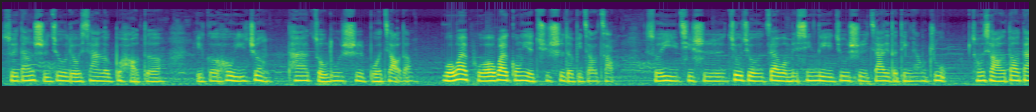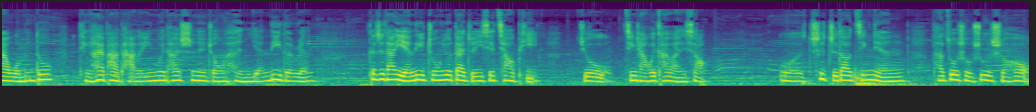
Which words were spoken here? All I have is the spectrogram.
所以当时就留下了不好的一个后遗症。他走路是跛脚的。我外婆、外公也去世的比较早，所以其实舅舅在我们心里就是家里的顶梁柱。从小到大，我们都挺害怕他的，因为他是那种很严厉的人。但是他严厉中又带着一些俏皮，就经常会开玩笑。我是直到今年他做手术的时候。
